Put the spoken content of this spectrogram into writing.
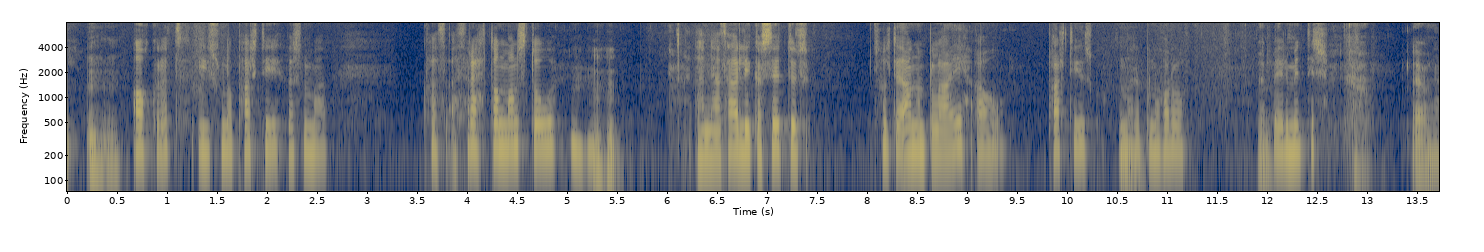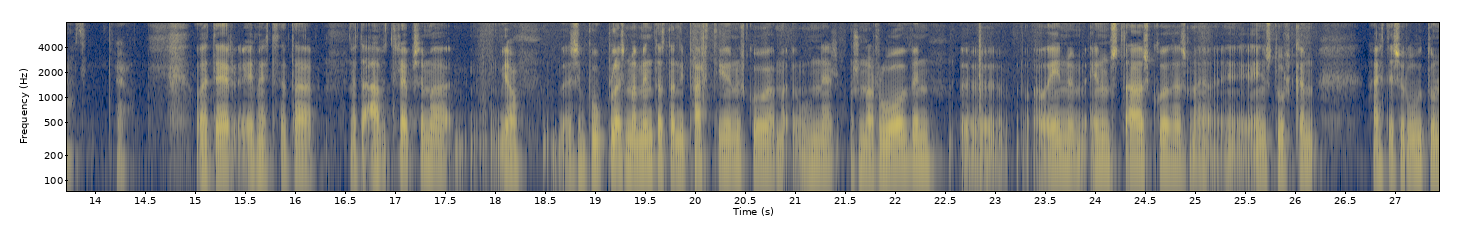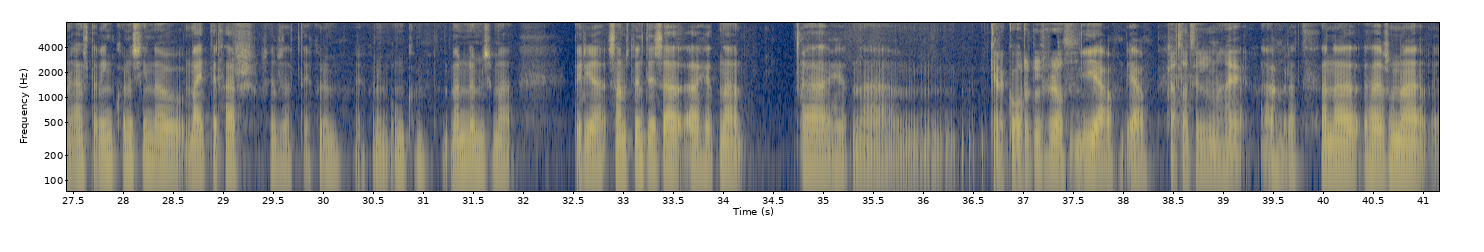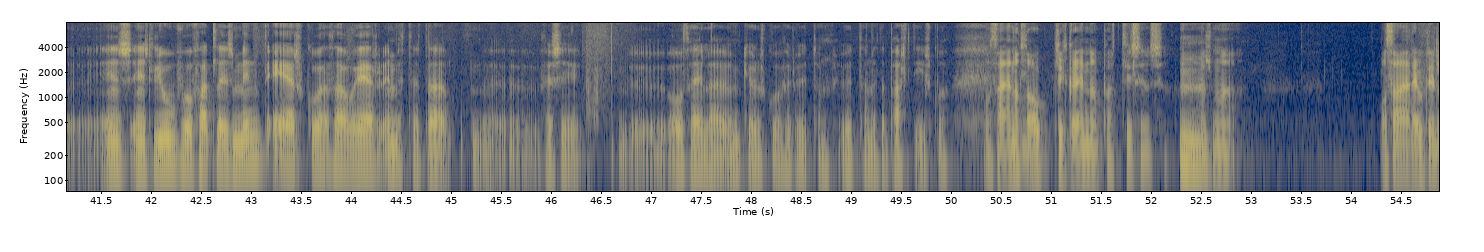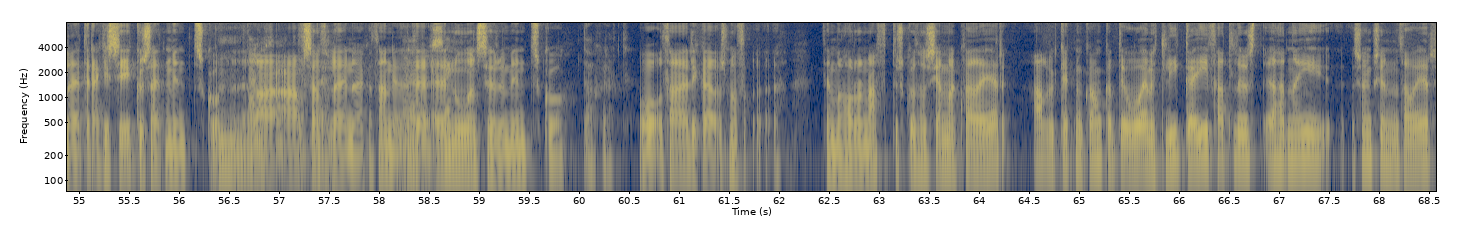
ákvörðat í svona partí þar sem að hvað, það, 13 mann stóu þannig að það líka setur svolítið annan blæ á partíð sko, þegar maður er búin að horfa á fleiri myndir. Já, að- já. og þetta er einmitt þetta, þetta aftrepp sem að já, þessi búbla sem að myndast hann í partíinu sko, hún er svona rofin uh, á einum, einum stað sko, það sem að einn stúlkan hætti sér út, hún er alltaf vinkonu sína og mætir þar sem sagt einhverjum, einhverjum ungum mönnum sem að byrja samstundis að, að hérna að hérna gera já, kalla til akkurat. Þannig að það er svona eins, eins ljúf og fallegis mynd er sko þá er einmitt þetta uh, þessi uh, óþægilega umgjörð sko fyrir utan, utan þetta partí sko. og það er náttúrulega óg líka innan partísins. Það er svona og það er eftir, þetta er ekki sikursætt mynd sko, a- af samfélaginu eða eitthvað þannig, þetta er, er núanseru mynd sko, og, og það er líka svona, þegar maður horfa hann aftur sko, þá sé maður hvað það er alveg gegnum gangandi og einmitt líka í fallegust hérna í söngsinu þá er,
